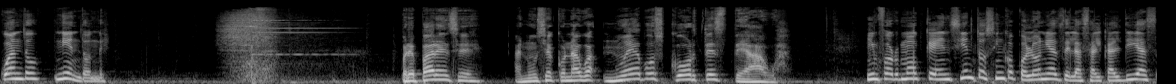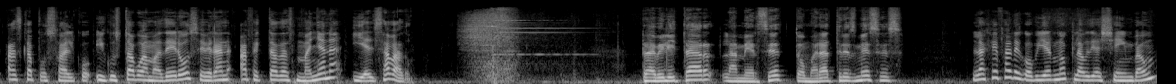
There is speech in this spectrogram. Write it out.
cuándo ni en dónde. Prepárense, anuncia con agua nuevos cortes de agua informó que en 105 colonias de las alcaldías Azcapotzalco y Gustavo Amadero se verán afectadas mañana y el sábado. Rehabilitar la Merced tomará tres meses. La jefa de gobierno, Claudia Sheinbaum,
